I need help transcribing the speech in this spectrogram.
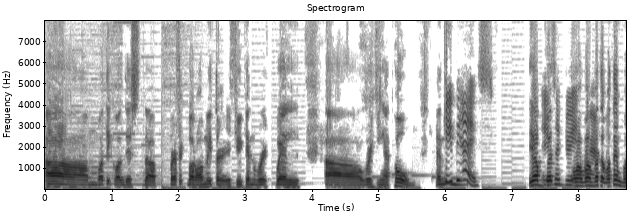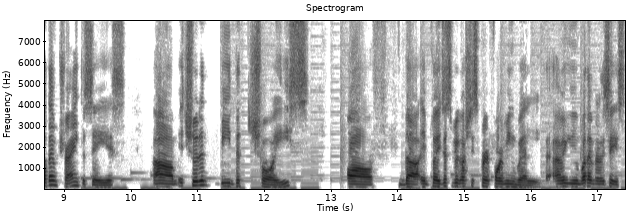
um what they call this the perfect barometer if you can work well uh working at home and KPIs. yeah but It's well, what, what, what I'm what I'm trying to say is um it shouldn't be the choice of the employee just because she's performing well. I mean what I'm trying to say is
